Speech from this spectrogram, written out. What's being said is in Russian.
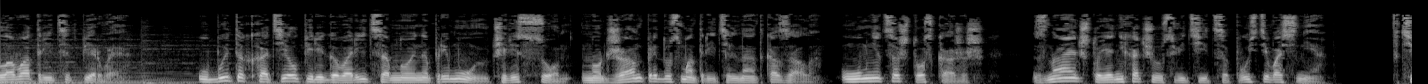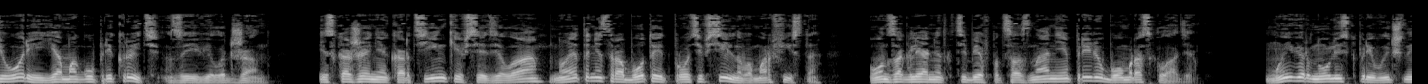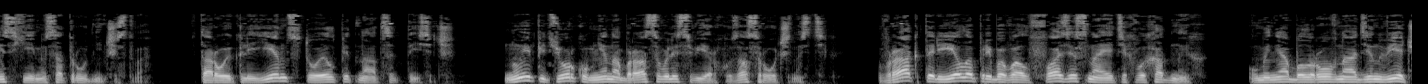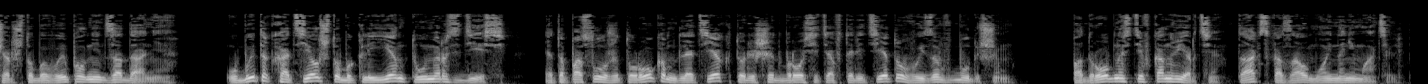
Глава 31. Убыток хотел переговорить со мной напрямую, через сон, но Джан предусмотрительно отказала. «Умница, что скажешь. Знает, что я не хочу светиться, пусть и во сне». «В теории я могу прикрыть», — заявила Джан. «Искажение картинки, все дела, но это не сработает против сильного морфиста. Он заглянет к тебе в подсознание при любом раскладе». Мы вернулись к привычной схеме сотрудничества. Второй клиент стоил 15 тысяч. Ну и пятерку мне набрасывали сверху, за срочность. Враг Терриэла пребывал в фазис на этих выходных. У меня был ровно один вечер, чтобы выполнить задание. Убыток хотел, чтобы клиент умер здесь. Это послужит уроком для тех, кто решит бросить авторитету вызов в будущем. Подробности в конверте, так сказал мой наниматель.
